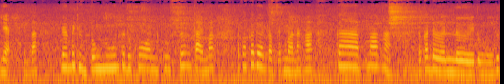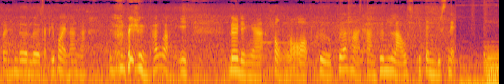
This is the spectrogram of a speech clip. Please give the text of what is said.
เนี่ยเห็นปะเดินไปถึงตรงนู้นค่ะทุกคนคือซึ่งไกลมาก แล้วก็ก็เดินกลับจากนั้นนะคะกราบมากค่ะ แล้วก็เดินเลยตรงนี้คือเป็นเดินเลยจากที่พลอยนั่งนะเดินไปถึงข้างหลังอีก เดินอย่างเงี้ยสองรอบคือเพื่อหาทางขึ้นเลาที่เป็น business ทุก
